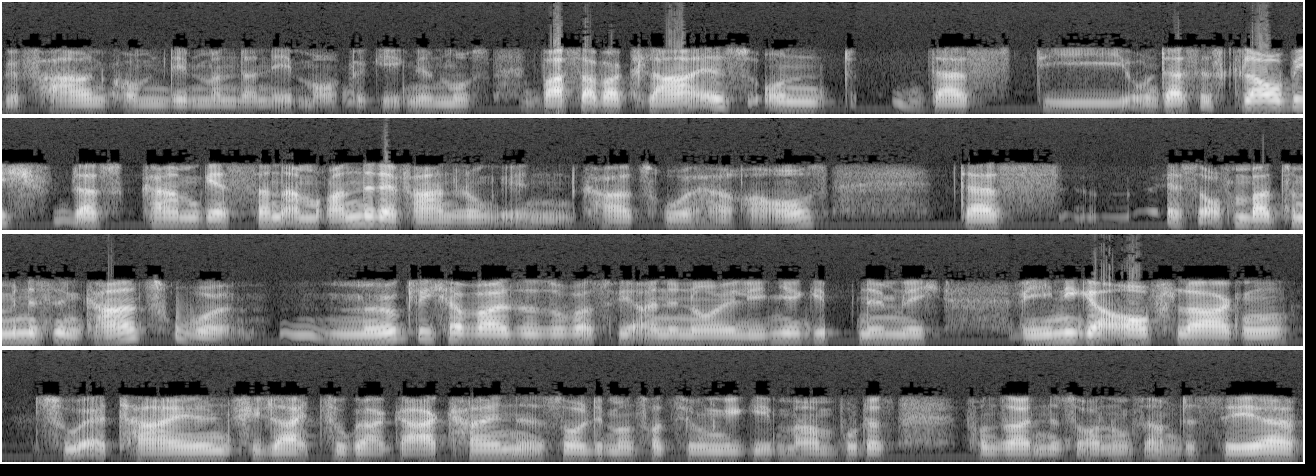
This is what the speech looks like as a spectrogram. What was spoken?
Gefahren kommen, denen man dann eben auch begegnen muss. Was aber klar ist und dass die, und das ist glaube ich, das kam gestern am Rande der Verhandlung in Karlsruhe heraus, dass es offenbar zumindest in Karlsruhe möglicherweise sowas wie eine neue Linie gibt, nämlich wenige Auflagen zu erteilen, vielleicht sogar gar keine. Es soll Demonstrationen gegeben haben, wo das von Seiten des Ordnungsamtes sehr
